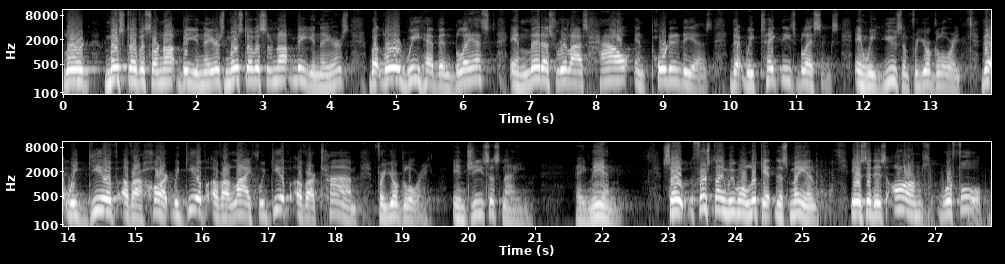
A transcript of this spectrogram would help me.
Lord, most of us are not billionaires, most of us are not millionaires, but Lord, we have been blessed and let us realize how important it is that we take these blessings and we use them for your glory, that we give of our heart, we give of our life, we give of our time for your glory. In Jesus' name, amen. So, the first thing we want to look at this man is that his arms were full.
